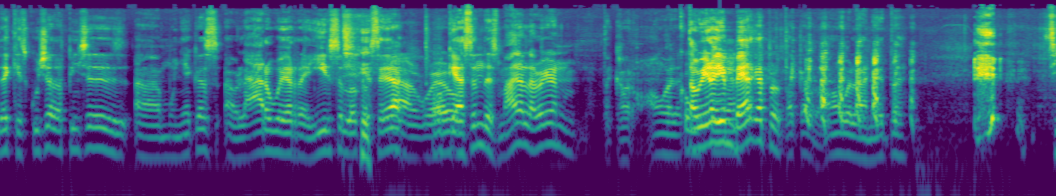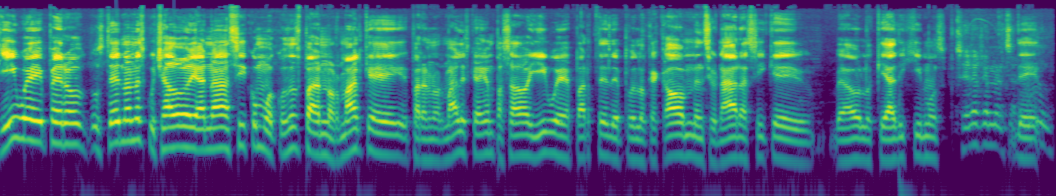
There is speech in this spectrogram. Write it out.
de que escuchas a las pinches ah, muñecas hablar, güey, reírse, lo que sea, Ah, o que hacen desmadre a la verga. Está cabrón, güey. Está bien verga, pero está cabrón, güey, la neta. Sí, güey, pero ustedes no han escuchado ya nada así como cosas paranormal que, paranormales que hayan pasado allí, güey, aparte de pues lo que acabo de mencionar, así que, veo lo que ya dijimos, Sí, lo que de, mencionamos.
